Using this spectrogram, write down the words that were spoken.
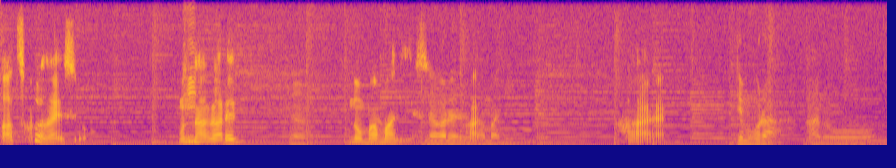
熱くはないですよ。もう流れうのままにです。ん、流れるままに、はでもほらあのー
